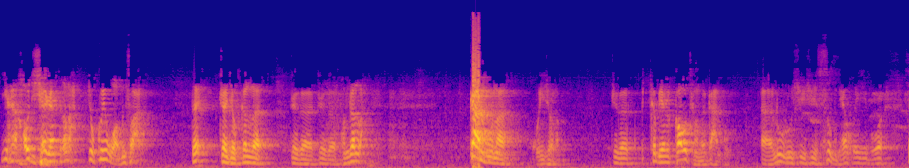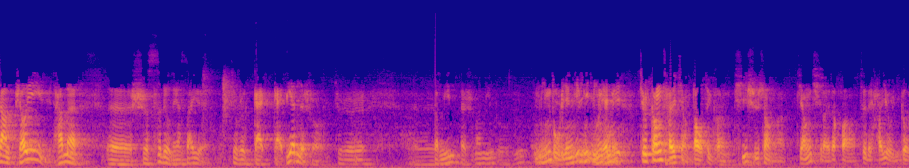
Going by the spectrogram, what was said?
一看好几千人，得了，就归我们算了。对，这就跟了这个这个彭真了。干部呢回去了，这个特别是高层的干部，呃，陆陆续续四五年回一波，像朴一宇他们，呃，是四六年三月，就是改改编的时候，就是民呃什么民主民主联军，民主联军。就刚才讲到这个，其实上啊，讲起来的话，这里还有一个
